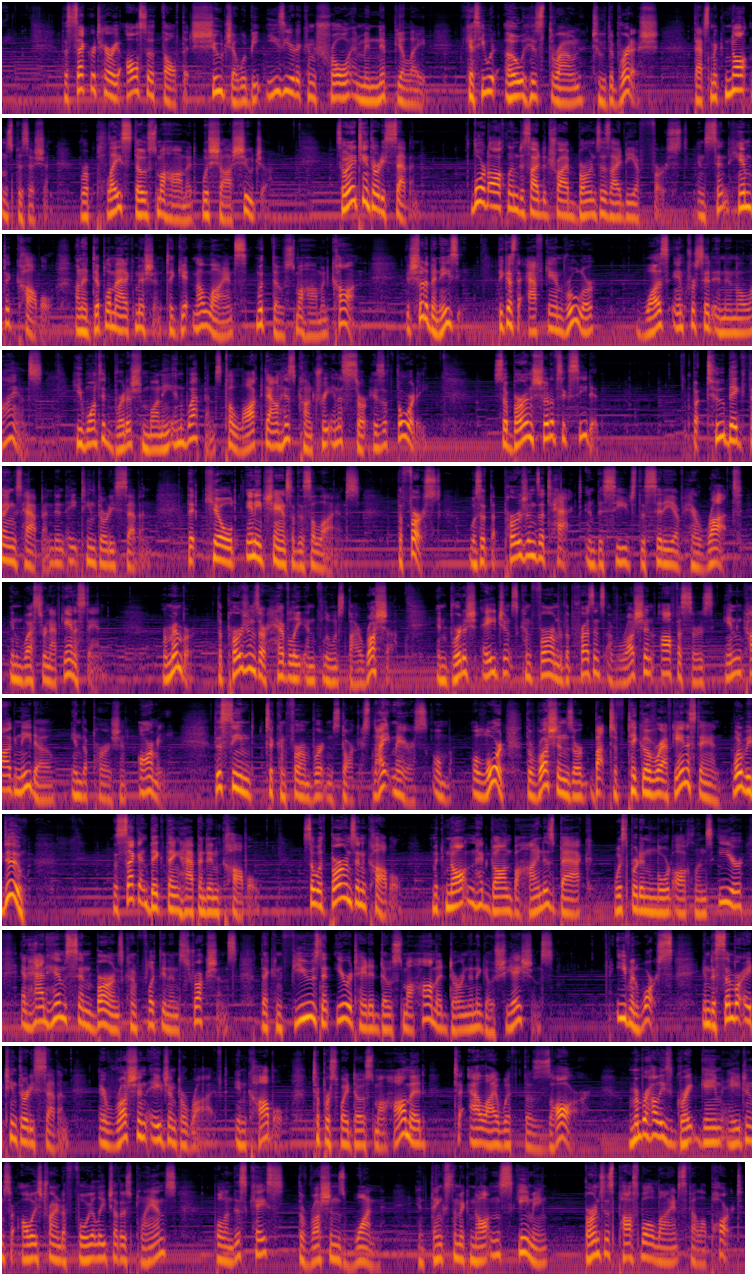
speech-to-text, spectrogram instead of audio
The secretary also thought that Shuja would be easier to control and manipulate because he would owe his throne to the British. That's Macnaghten's position. Replace Dost Muhammad with Shah Shuja. So in 1837, Lord Auckland decided to try Burnes's idea first and sent him to Kabul on a diplomatic mission to get an alliance with Dost Muhammad Khan. It should have been easy because the Afghan ruler was interested in an alliance. he wanted British money and weapons to lock down his country and assert his authority. So Burnes should have succeeded. But two big things happened in 1837 that killed any chance of this alliance. The first was that the Persians attacked and besieged the city of Herat in western Afghanistan. Remember, the Persians are heavily influenced by Russia, and British agents confirmed the presence of Russian officers incognito in the Persian army. This seemed to confirm Britain's darkest nightmares. Oh, my, oh Lord, the Russians are about to take over Afghanistan. What do we do? The second big thing happened in Kabul. So, with Burnes in Kabul, Macnaghten had gone behind his back, whispered in Lord Auckland's ear, and had him send Burnes conflicting instructions that confused and irritated Dost Muhammad during the negotiations. Even worse, in December 1837, a Russian agent arrived in Kabul to persuade Dost Muhammad to ally with the Tsar. Remember how these great game agents are always trying to foil each other's plans? Well, in this case, the Russians won, and thanks to Macnaghten's scheming, Burnes's possible alliance fell apart.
